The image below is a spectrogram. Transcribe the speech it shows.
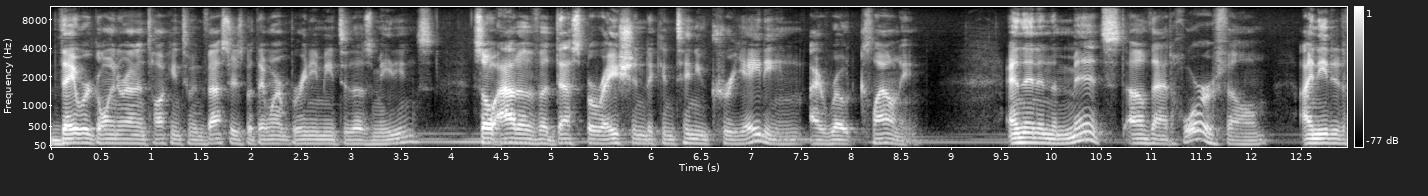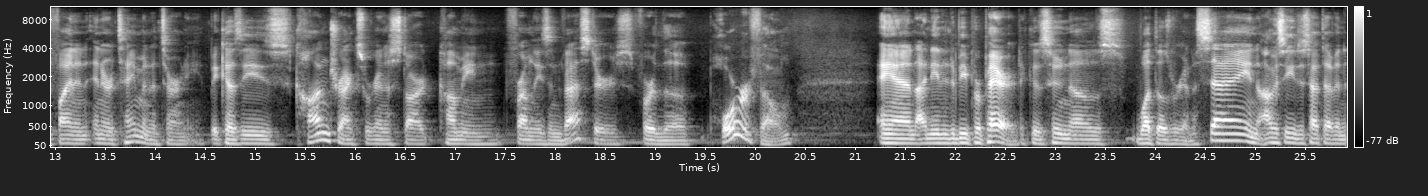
they were going around and talking to investors, but they weren't bringing me to those meetings. So out of a desperation to continue creating, I wrote clowning. And then in the midst of that horror film, I needed to find an entertainment attorney because these contracts were going to start coming from these investors for the horror film and I needed to be prepared because who knows what those were going to say. And obviously, you just have to have an,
